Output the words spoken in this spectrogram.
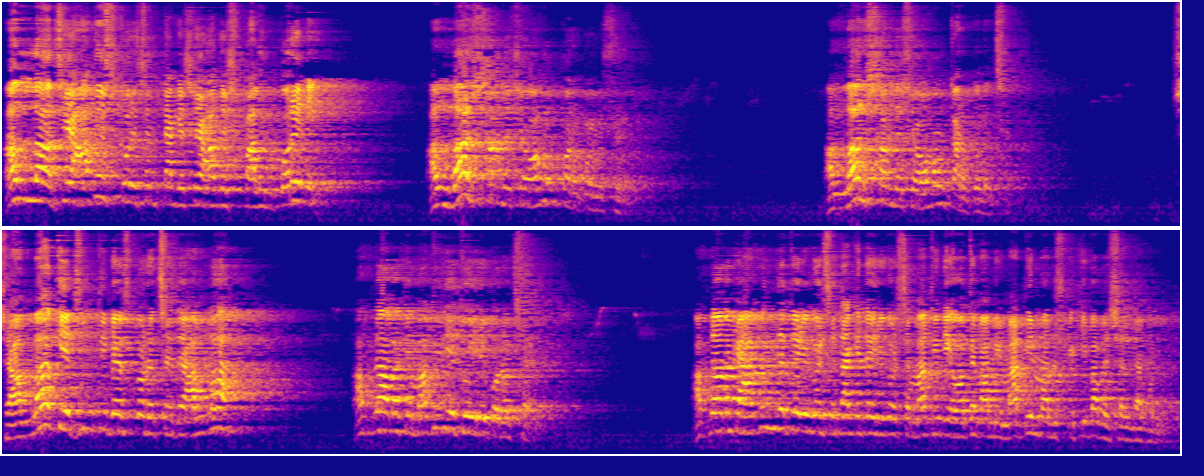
আল্লাহ যে আদেশ করেছেন, তাকে সে আদেশ পালন করেনি। আল্লাহর সামনে সে অহংকার করেছে। আল্লাহর সামনে সে অহংকার করেছে। সে আল্লাহকে যুক্তি বেশ করেছে যে আল্লাহ, আপনি আমাকে মাটি দিয়ে তৈরি করেছেন। আপনি আমাকে আগুন দিয়ে তৈরি করেছে, তাকে তৈরি করেছে মাটি দিয়ে, অতএব আমি মাটির মানুষকে কীভাবে সেজদা করি?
